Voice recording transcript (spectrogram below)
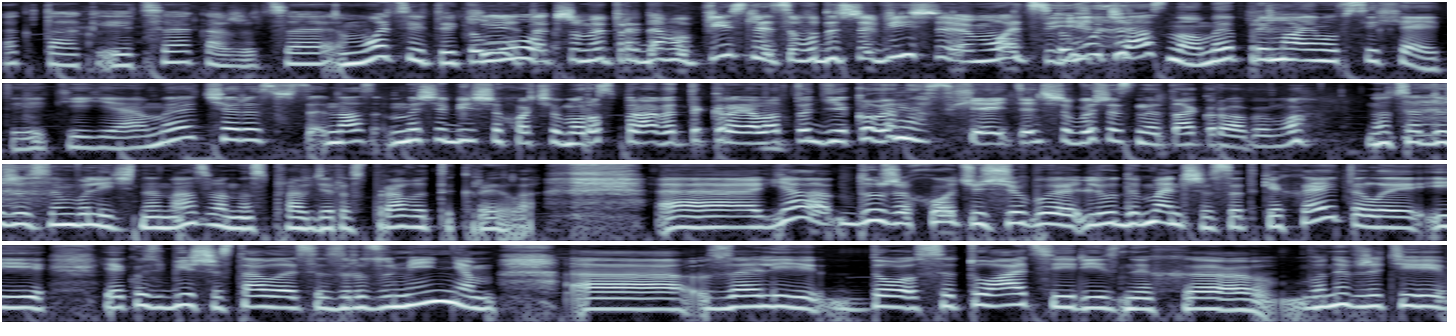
Так, так. І це кажу, це емоції такі. Тому- Так що ми прийдемо після, це буде ще більше емоцій. Тому чесно, ми приймаємо всі хейти, які є. Ми через все- нас ми ще більше хочемо розправити крила тоді, коли нас хейтять, що ми щось не так робимо. Ну, це дуже символічна назва, насправді розправити крила. Е, я дуже хочу, щоб люди менше все-таки хейтили і якось більше ставилися з розумінням е, взагалі до ситуацій різних. Е, вони в житті.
